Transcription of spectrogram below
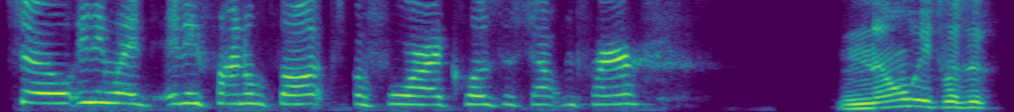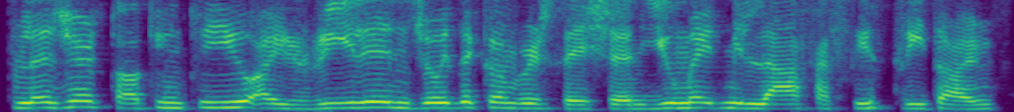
So anyway, any final thoughts before I close this out in prayer? No, it was a pleasure talking to you. I really enjoyed the conversation. You made me laugh at least three times.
